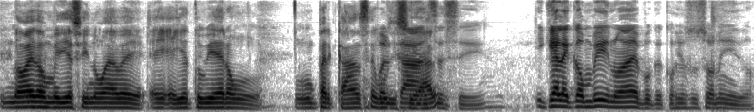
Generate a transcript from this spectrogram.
no, en 2019 e, ellos tuvieron un percance, un percance judicial. sí. Y que le convino a él porque cogió su sonido.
